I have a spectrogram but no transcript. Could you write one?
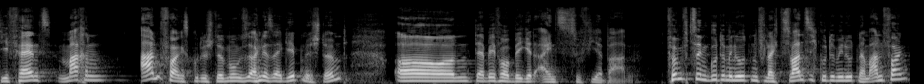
Die Fans machen anfangs gute Stimmung, sagen das Ergebnis stimmt. Und der BVB geht 1 zu 4 baden. 15 gute Minuten, vielleicht 20 gute Minuten am Anfang.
